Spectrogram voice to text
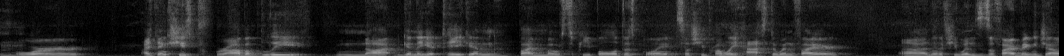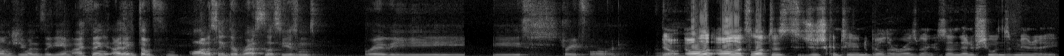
mm-hmm. or I think she's probably not going to get taken by most people at this point, so she probably mm-hmm. has to win fire. Uh, and then if she wins the fire making challenge, she wins the game. I think I think the honestly the rest of the season's pretty straightforward. You know, all all that's left is to just continue to build her resume. Because then if she wins immunity,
